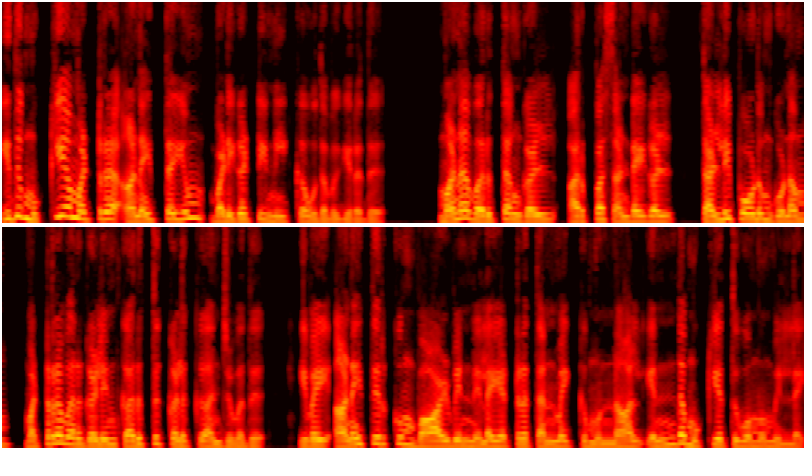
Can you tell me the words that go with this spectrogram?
இது முக்கியமற்ற அனைத்தையும் வடிகட்டி நீக்க உதவுகிறது. மன வருத்தங்கள் அற்ப சண்டைகள் தள்ளி போடும் குணம் மற்றவர்களின் கருத்துக்களுக்கு அஞ்சுவது இவை அனைத்திற்கும் வாழ்வின் நிலையற்ற தன்மைக்கு முன்னால் எந்த முக்கியத்துவமும் இல்லை.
